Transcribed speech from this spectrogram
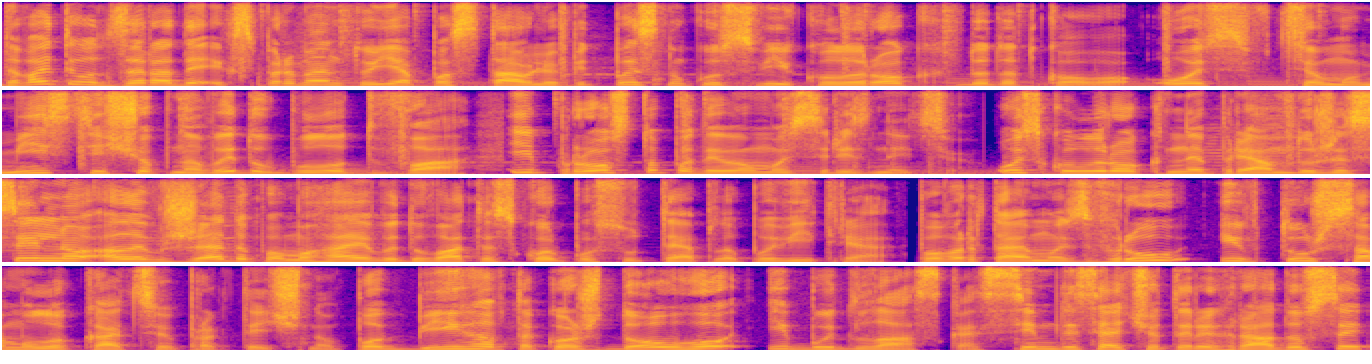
Давайте, от заради експерименту, я поставлю підписнику свій кулерок додатково. Ось в цьому місці, щоб на виду було 2. І просто подивимось різницю. Ось кулерок не прям дуже сильно, але вже допомагає видувати з корпусу тепле повітря. Повертаємось в гру і в ту ж саму локацію практично. Побігав також довго і, будь ласка, 74 градуси,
